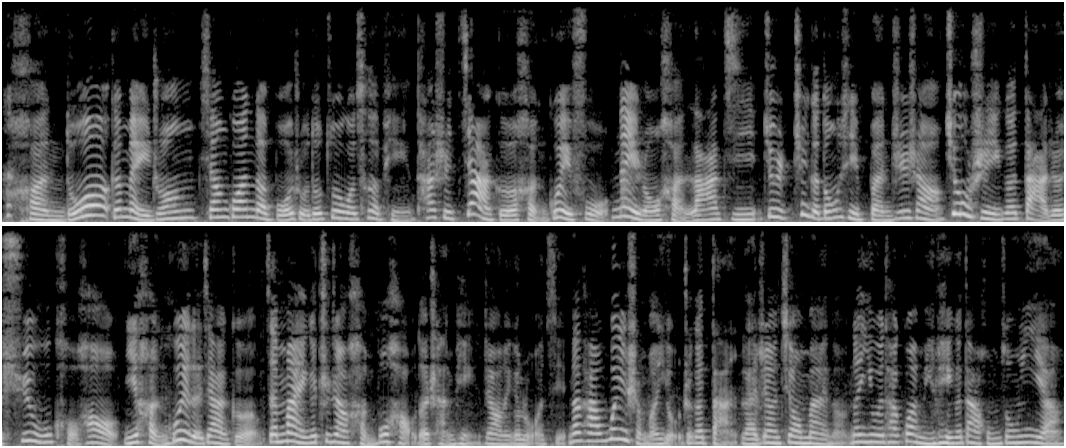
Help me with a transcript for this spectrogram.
很多跟美妆相关的博主都做过测评，它是价格很贵妇，内容很垃圾。就是这个东西本质上就是一个打着虚无口号，以很贵的价格在卖一个质量很不好的产品，这样的一个逻辑。那他为什么有这个胆来这样叫卖呢？那因为他冠名了一个大红综艺啊。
